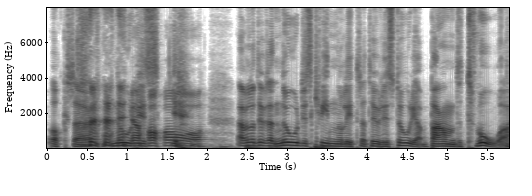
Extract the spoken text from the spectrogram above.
Och så här, nordisk, ja. men typ så här, nordisk kvinnolitteraturhistoria, band 2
